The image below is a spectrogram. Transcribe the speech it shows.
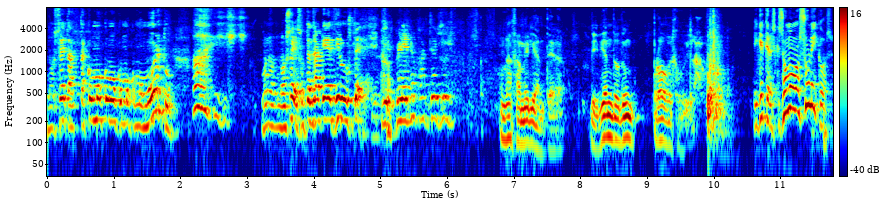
No sé, está, está como, como, como, como muerto. Ay. Bueno, no sé, eso tendrá que decirlo usted. Y en pleno oye. Una familia entera, viviendo de un prove jubilado. ¿Y qué crees? ¿Que somos los únicos?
